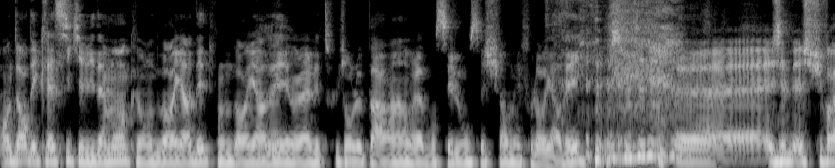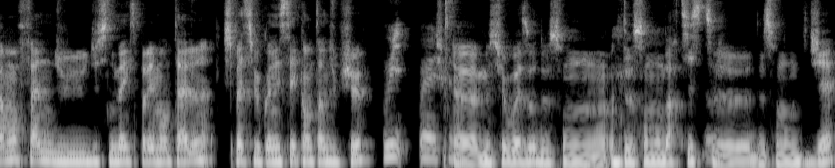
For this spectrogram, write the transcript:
en dehors des classiques évidemment qu'on doit regarder, tout le monde doit regarder, Ouais. voilà les trucs genre le parrain, voilà bon c'est long, c'est chiant mais il faut le regarder. Euh, je suis vraiment fan du, du cinéma expérimental. Je sais pas si vous connaissez Quentin Dupieux, Oui, ouais, je connais. euh, Monsieur Oiseau de son de son nom d'artiste, Oui. euh, de son nom de DJ.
